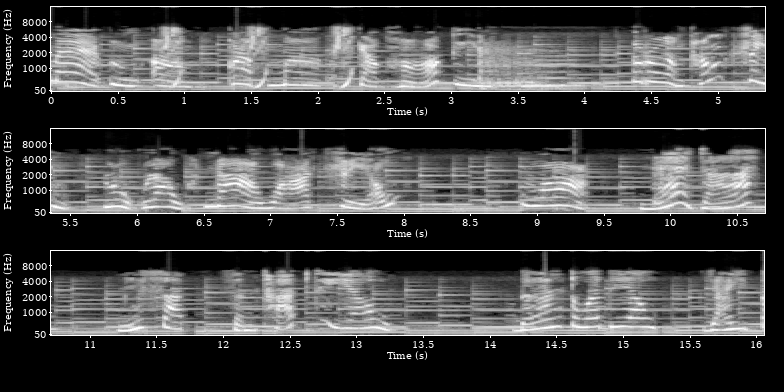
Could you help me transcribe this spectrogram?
แม่อึ่งอ่างกลับมาจากหากิน เรื่องทั้งสิ้น ลูกเล่าหน้าหวาดเสียว ว่า แม่จ๋ามีสัตว์สันทัดเทียว เดินตัวเดียว ใหญ่โต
